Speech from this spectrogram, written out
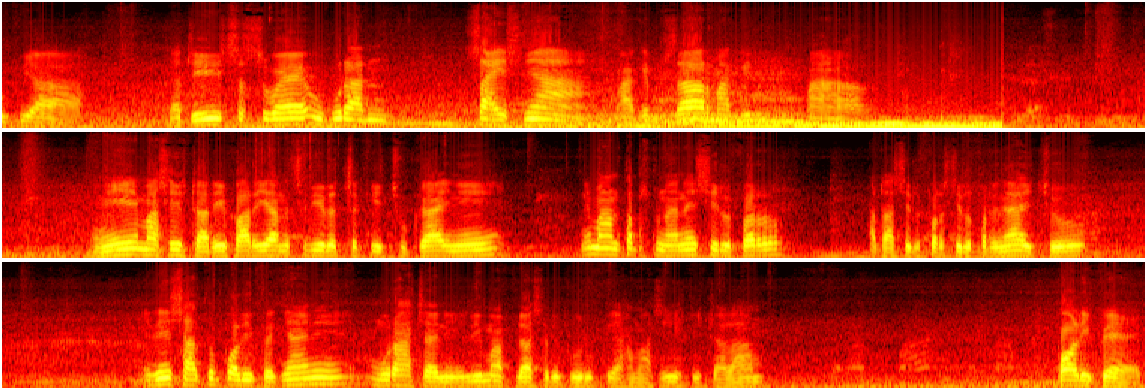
rupiah. Jadi sesuai ukuran size-nya, makin besar makin mahal. Ini masih dari varian Sri Rezeki juga ini. Ini mantap sebenarnya silver, ada silver silvernya hijau. Ini satu polybagnya ini murah aja nih, 15 ribu rupiah masih di dalam polybag.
